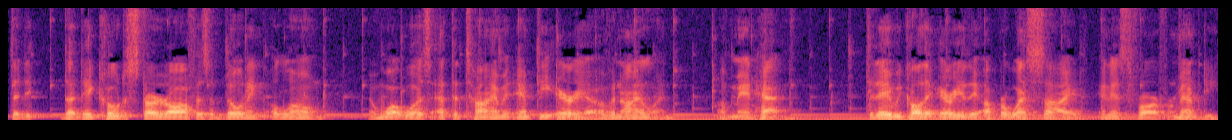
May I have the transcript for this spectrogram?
the, the Dakota started off as a building alone in what was at the time an empty area of an island of Manhattan. Today we call the area the Upper West Side and is far from empty.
